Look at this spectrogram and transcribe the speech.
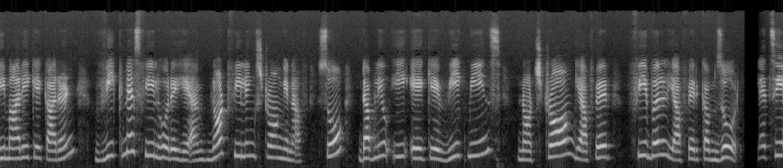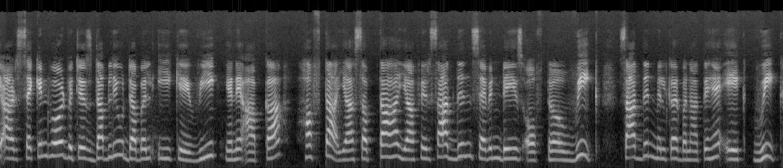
बीमारी के कारण weakness feel हो रही है I am not feeling strong enough. So W E A K weak means not strong या फिर फीबल या फिर कमज़ोर। Let's see our second word which is W double E K week यानी आपका हफ़्ता या सप्ताह या फिर सात दिन seven days of the week सात दिन मिलकर बनाते हैं एक वीक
